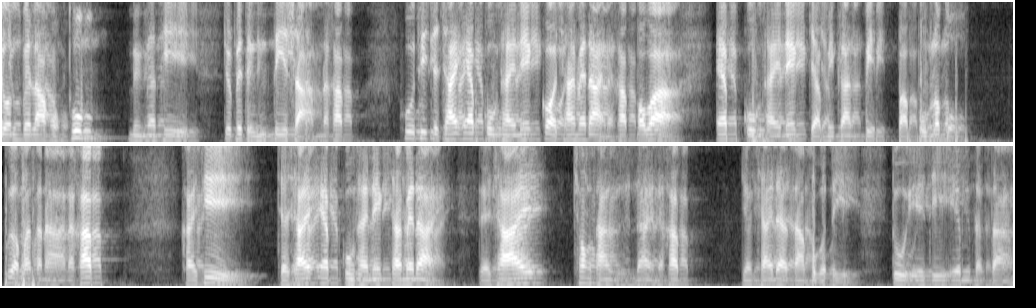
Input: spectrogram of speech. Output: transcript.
ยนเวลา 6 ทุ่ม 1 นาที จนไปถึงตี 3 นะครับ ผู้ที่จะใช้แอปกรุงไทยเน็กก็ใช้ไม่ได้นะครับ เพราะว่าแอปกรุงไทยเน็กจะมีการปิดปรับปรุงระบบ พื่อพัฒนานะครับ ใครที่จะใช้แอปกรุงไทยเน็กใช้ไม่ได้ แต่ใช้ช่องทางอื่นได้นะครับ ยังใช้ได้ตามปกติ ตู้ ATM ต่าง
